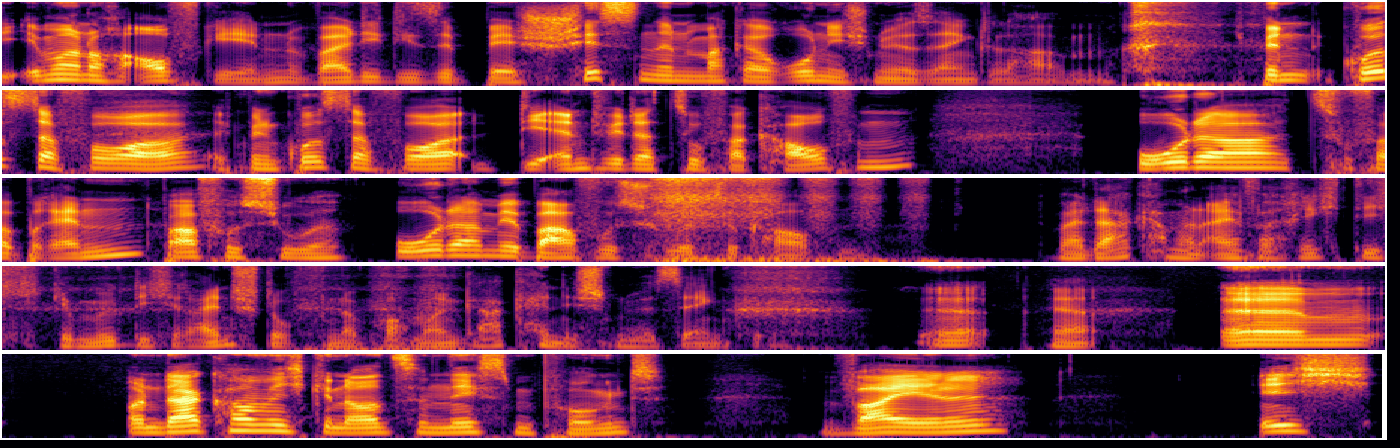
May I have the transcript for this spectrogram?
die immer noch aufgehen, weil die diese beschissenen Macaroni-Schnürsenkel haben. Ich bin kurz davor, ich bin kurz davor, die entweder zu verkaufen oder zu verbrennen Barfußschuhe. oder mir Barfußschuhe zu kaufen. Weil da kann man einfach richtig gemütlich reinstupfen, da braucht man gar keine Schnürsenkel. Ja. Ja. Ähm, und da komme ich genau zum nächsten Punkt, weil ich,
